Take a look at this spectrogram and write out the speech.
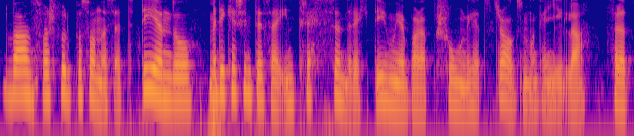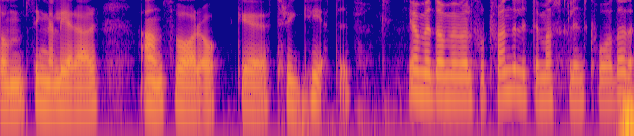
var ansvarsfull på sådana sätt. Det är ändå, men det kanske inte är så intressen direkt. Det är ju mer bara personlighetsdrag som man kan gilla. För att de signalerar ansvar och eh, trygghet typ. ja, men de är väl fortfarande lite maskulint kodade.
